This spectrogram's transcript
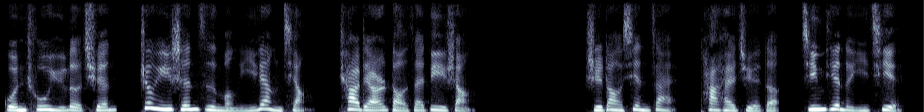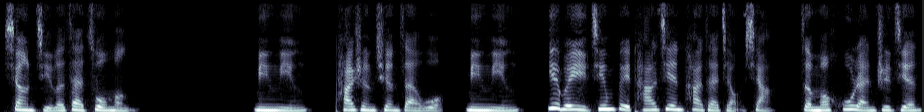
滚出娱乐圈。郑怡身子猛一踉跄，差点倒在地上。直到现在，他还觉得今天的一切像极了在做梦。明明他胜券在握，明明叶伟已经被他践踏在脚下。怎么忽然之间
